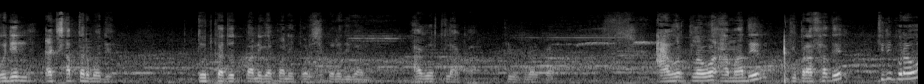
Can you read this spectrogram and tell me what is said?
ওই দিন এক সপ্তাহের মধ্যে দুধ কা দুধ পানি কা পানি পরিষ্কার করে দিবাম আগরতলা আগরতলাও আমাদের, ত্রিপুরাসাদের, ত্রিপুরাও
